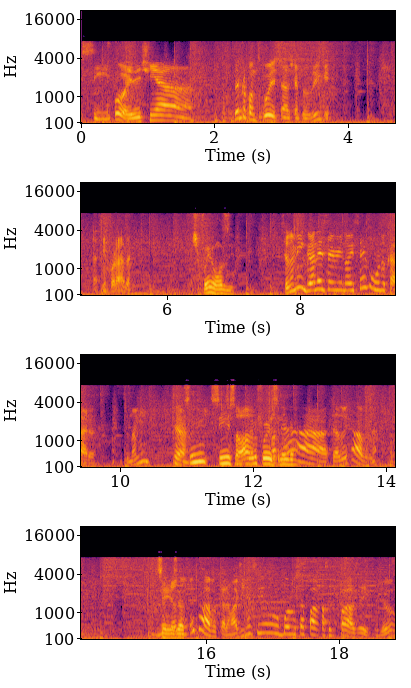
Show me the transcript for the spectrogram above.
Sim, pô, ele tinha. Você lembra quantos gols ele tinha na Champions League? Na temporada? Acho que foi 11. Se eu não me engano, ele terminou em segundo, cara. Se eu não me engano. Sim, sim, só, não foi, só até, a, até as oitavas, né? Sim, até oitavas, cara. Imagina se o Borussia passa de fase aí, entendeu?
